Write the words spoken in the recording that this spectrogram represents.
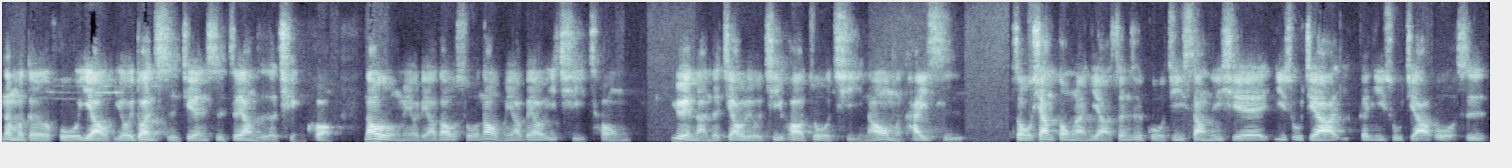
那么的火药，有一段时间是这样子的情况。然后我们有聊到说，那我们要不要一起从越南的交流计划做起，然后我们开始走向东南亚，甚至国际上的一些艺术家跟艺术家，或者是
